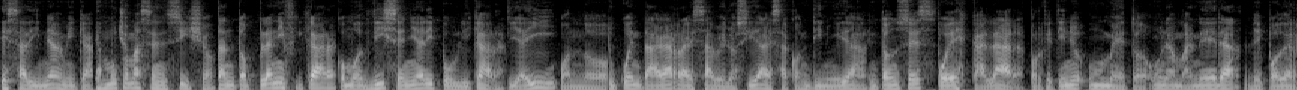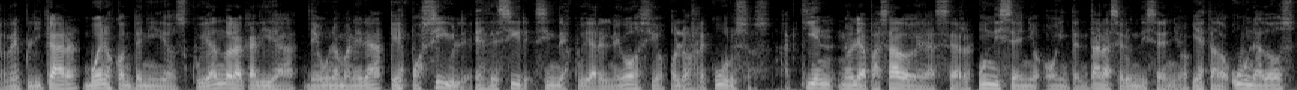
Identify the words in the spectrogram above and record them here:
esa dinámica, es mucho más sencillo tanto planificar como diseñar y publicar. Y ahí, cuando tu cuenta agarra esa velocidad, esa continuidad, entonces puede escalar porque tiene un método, una manera de poder replicar buenos contenidos, cuidando la calidad de una manera que es posible, es decir, sin descuidar el negocio o los recursos. ¿A quién no le ha pasado de hacer un diseño o intentar hacer un diseño y ha estado una, dos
